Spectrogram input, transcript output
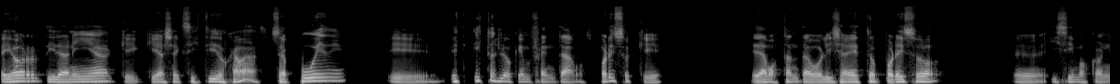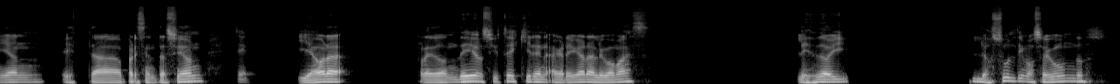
peor tiranía que, que haya existido jamás. O sea, puede. eh, est- esto es lo que enfrentamos. Por eso es que le damos tanta bolilla a esto. Por eso eh, hicimos con Ian esta presentación. Sí. Y ahora redondeo. Si ustedes quieren agregar algo más, les doy los últimos segundos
